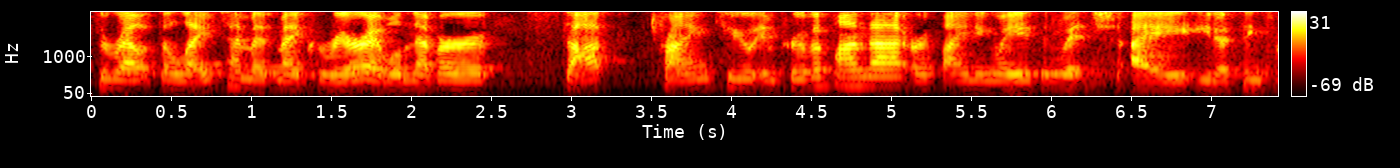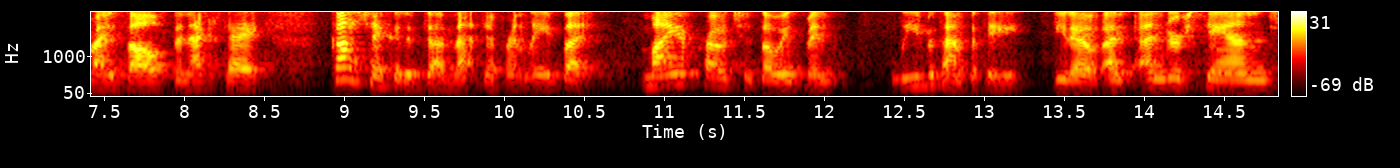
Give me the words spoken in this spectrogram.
throughout the lifetime of my career, I will never stop trying to improve upon that or finding ways in which I, you know, think to myself the next day, gosh, I could have done that differently. But my approach has always been lead with empathy, you know, and understand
